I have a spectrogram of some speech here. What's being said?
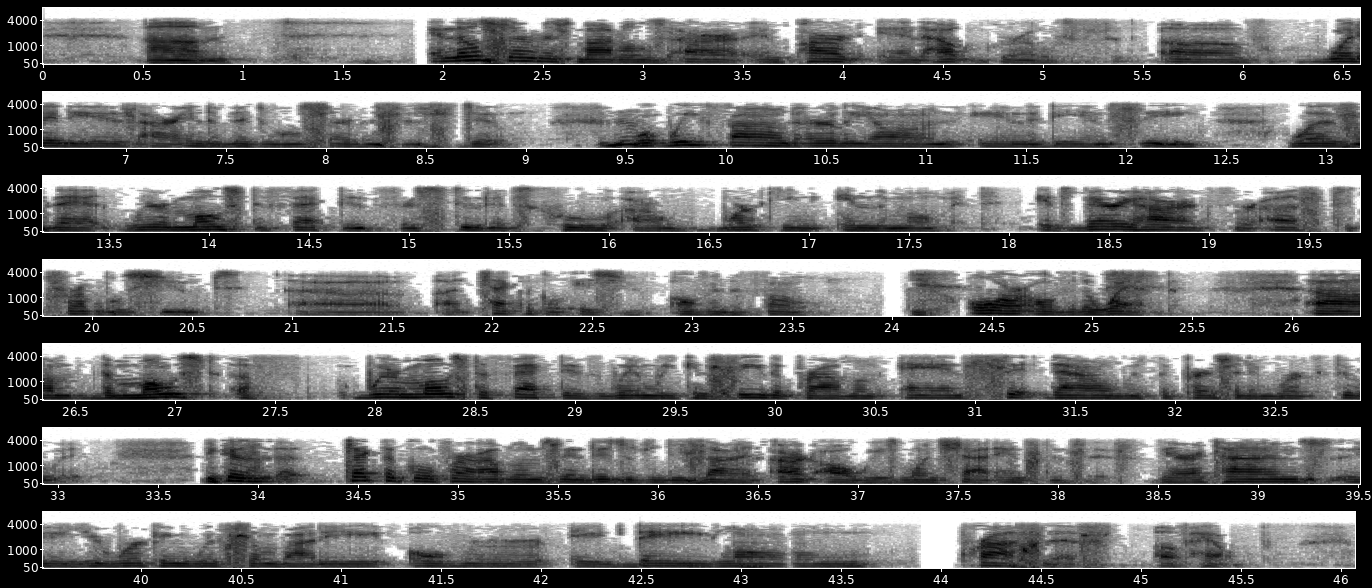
Um, and those service models are in part an outgrowth of what it is our individual services do. Mm -hmm. What we found early on in the DMC was that we're most effective for students who are working in the moment. It's very hard for us to troubleshoot uh, a technical issue over the phone or over the web. Um, the most we're most effective when we can see the problem and sit down with the person and work through it. Because uh, technical problems in digital design aren't always one-shot instances. There are times uh, you're working with somebody over a day-long process of help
